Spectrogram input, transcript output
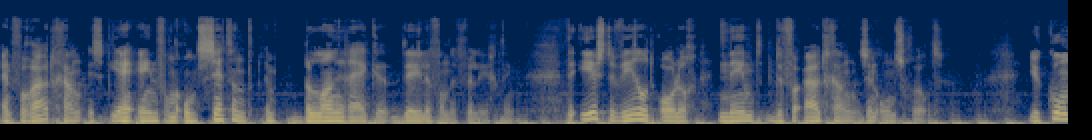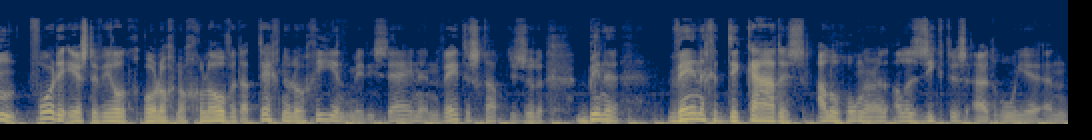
en vooruitgang is een van de ontzettend belangrijke delen van de verlichting. De Eerste Wereldoorlog neemt de vooruitgang zijn onschuld. Je kon voor de Eerste Wereldoorlog nog geloven dat technologie en medicijnen en wetenschap... die zullen binnen wenige decades alle honger en alle ziektes uitroeien... en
